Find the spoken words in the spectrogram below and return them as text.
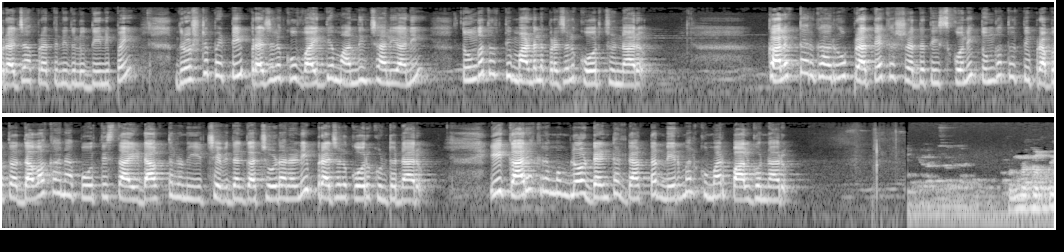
ప్రజాప్రతినిధులు దీనిపై దృష్టి పెట్టి ప్రజలకు వైద్యం అందించాలి అని తుంగతుర్తి మండల ప్రజలు కోరుచున్నారు. కలెక్టర్ గారు ప్రత్యేక శ్రద్ధ తీసుకొని తుంగతుర్తి ప్రభుత్వ దవాఖానా పూర్తి స్థాయి డాక్టర్లను ఇచ్చే విధంగా చూడాలని ప్రజలు కోరుకుంటున్నారు. ఈ కార్యక్రమంలో డెంటల్ డాక్టర్ నిర్మల్ కుమార్ పాల్గొన్నారు. తుంగతుర్తి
